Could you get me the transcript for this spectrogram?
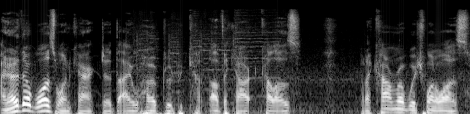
I know there was one character that I hoped would be co other colours, but I can't remember which one it was.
